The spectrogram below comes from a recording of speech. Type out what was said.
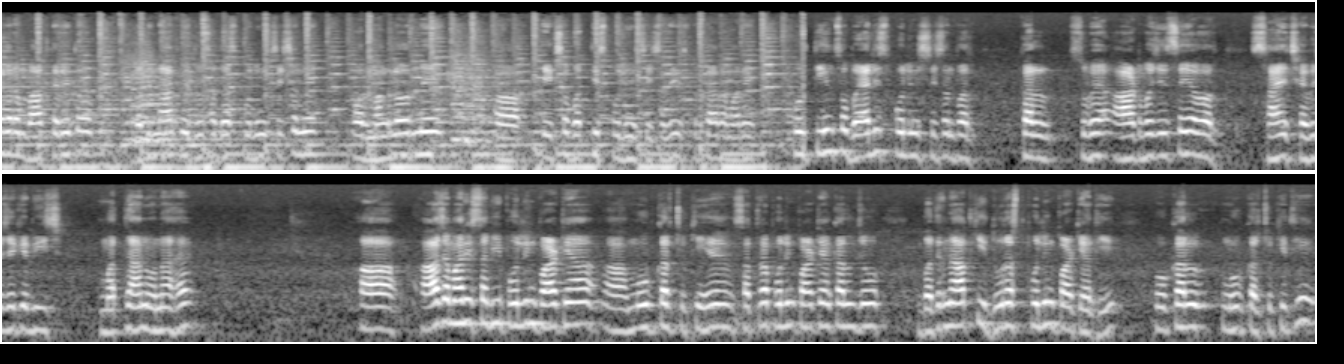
अगर हम बात करें तो बद्रीनाथ में 210 पोलिंग स्टेशन है और मंगलौर में एक सौ बत्तीस पोलिंग स्टेशन है। इस प्रकार हमारे कुल 342 पोलिंग स्टेशन पर कल सुबह आठ बजे से और साय छः बजे के बीच मतदान होना है। आ, आज हमारी सभी पोलिंग पार्टियाँ मूव कर चुकी हैं। सत्रह पोलिंग पार्टियाँ कल जो बद्रीनाथ की दूरस्थ पोलिंग पार्टियाँ थी वो कल मूव कर चुकी थी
